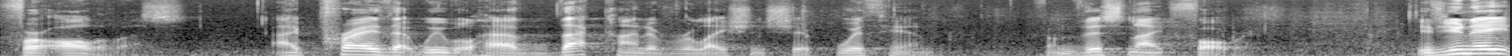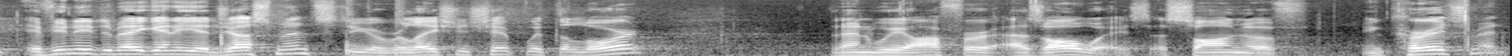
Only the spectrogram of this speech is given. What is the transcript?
for all of us. I pray that we will have that kind of relationship with Him from this night forward. If you, need, if you need to make any adjustments to your relationship with the Lord, then we offer, as always, a song of encouragement,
